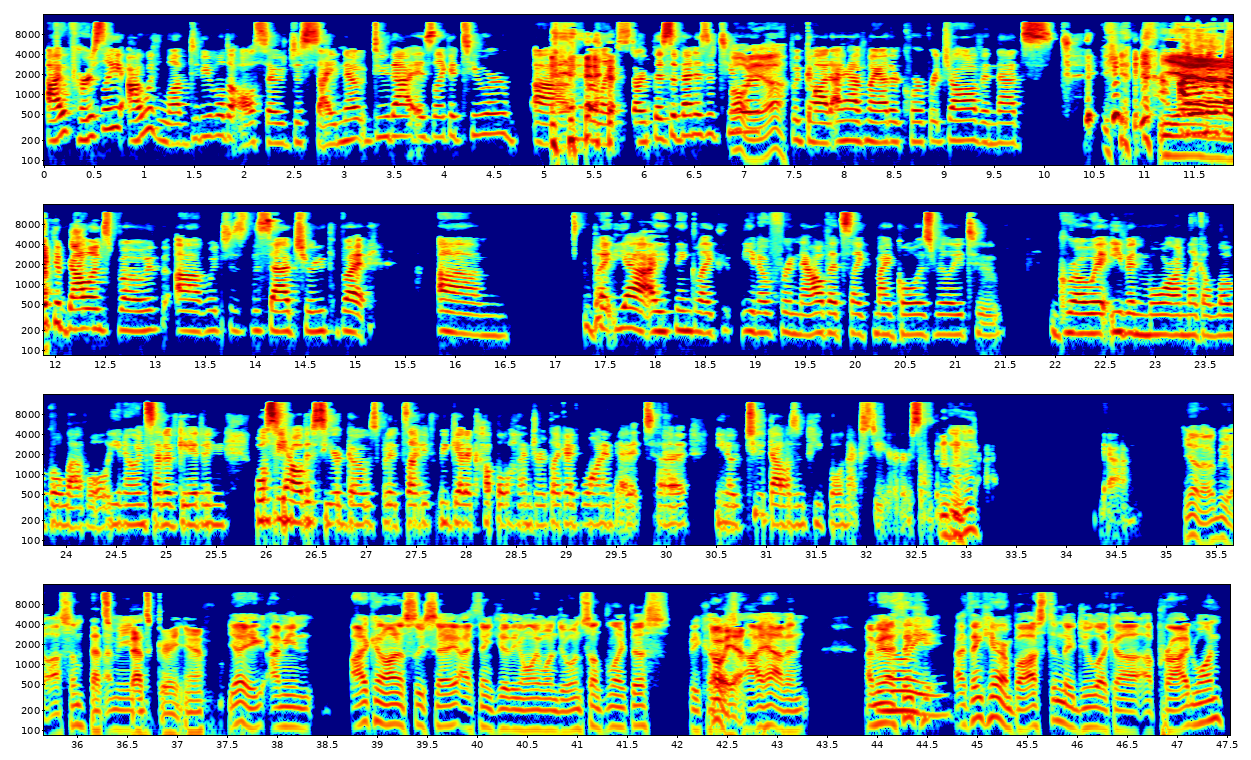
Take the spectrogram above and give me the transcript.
I personally, I would love to be able to also just side note do that as like a tour, um, or like start this event as a tour. Oh tour. yeah. But God, I have my other corporate job, and that's Yeah. I don't know if I could balance both, um, which is the sad truth. But um, but yeah, I think like, you know, for now, that's like my goal is really to grow it even more on like a local level, you know, instead of getting, we'll see how this year goes, but it's like if we get a couple hundred, like I'd want to get it to, you know, 2,000 people next year or something Mhm. like that. Yeah. Yeah, that would be awesome. That's I mean, that's great. Yeah. yeah, I mean, I can honestly say I think you're the only one doing something like this because Oh, yeah. I haven't. I mean, I think I think here in Boston they do like a, a pride one,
